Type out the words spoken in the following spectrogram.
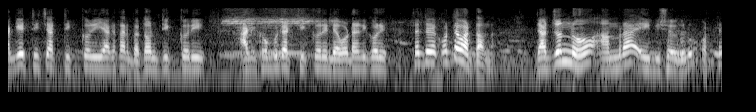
আগে টিচার ঠিক করি আগে তার বেতন ঠিক করি আগে কম্পিউটার ঠিক করি ল্যাবরেটরি করি তাহলে তো করতে পারতাম না। যার জন্য আমরা এই বিষয়গুলো করতে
